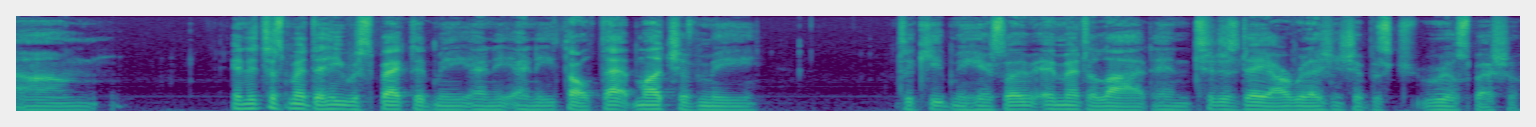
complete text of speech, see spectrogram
um, and it just meant that he respected me and he and he thought that much of me to keep me here. So it, it meant a lot, and to this day, our relationship is real special.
